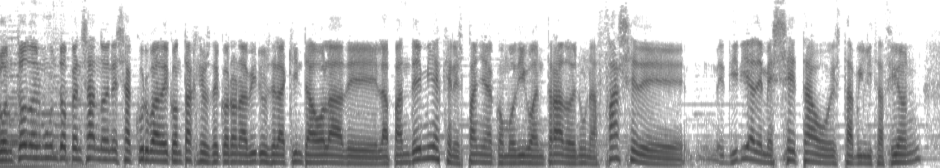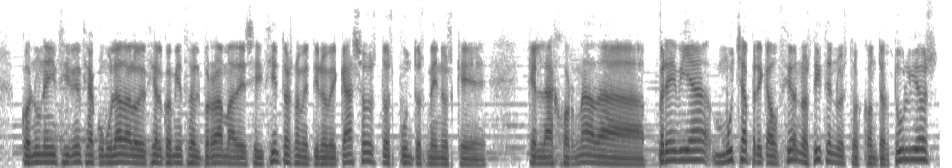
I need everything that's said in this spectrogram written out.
Con todo el mundo pensando en esa curva de contagios de coronavirus de la quinta ola de la pandemia, que en España, como digo, ha entrado en una fase de, diría, de meseta o estabilización, con una incidencia acumulada, lo decía al comienzo del programa, de 699 casos, dos puntos menos que, en la jornada previa. Mucha precaución, nos dicen nuestros contertulios,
